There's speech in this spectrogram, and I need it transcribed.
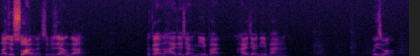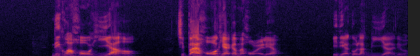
那就算了，是不是这样子啊？那干啥还在讲涅盘，还讲涅盘呢？为什么？你看好鱼啊吼，一摆好起来，干嘛好得了？一定要给我落米啊，对不？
